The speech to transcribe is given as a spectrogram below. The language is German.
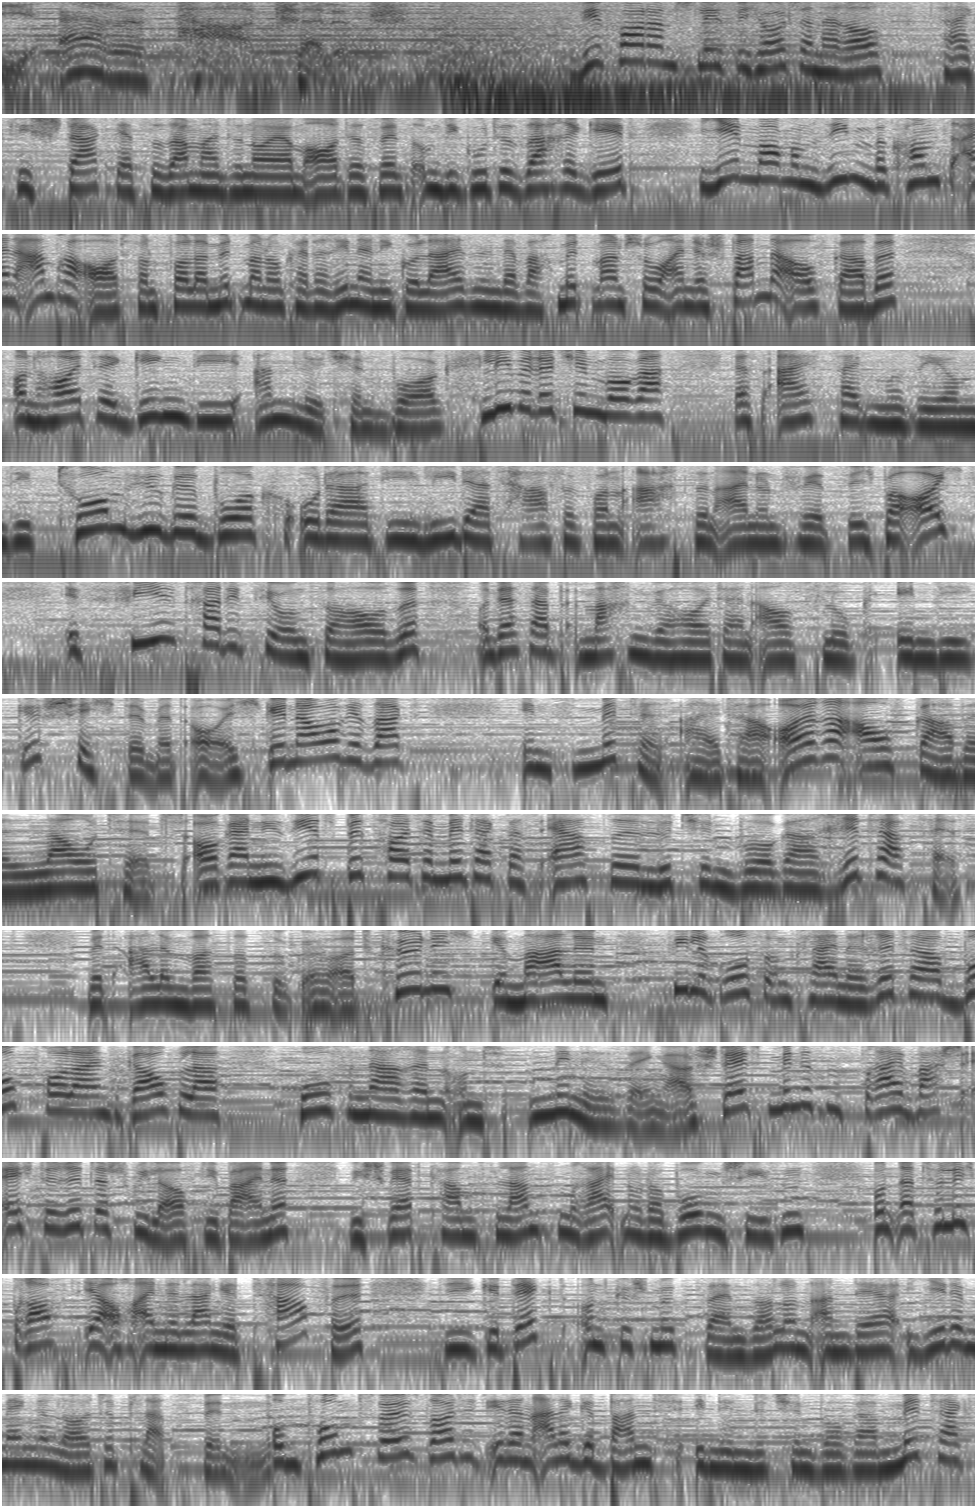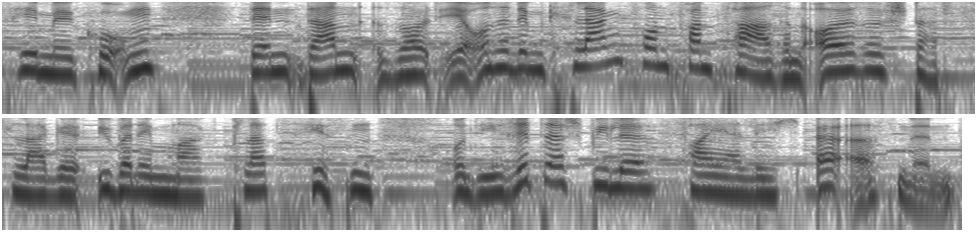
Die RSH Challenge. Wir fordern Schleswig-Holstein heraus, zeigt, wie stark der Zusammenhalt in eurem Ort ist, wenn es um die gute Sache geht. Jeden Morgen um sieben bekommt ein anderer Ort von Voller Mittmann und Katharina Nikolaisen in der Wach-Mittmann-Show eine spannende Aufgabe. Und heute ging die an Lütchenburg. Liebe Lütchenburger, das Eiszeitmuseum, die Turmhügelburg oder die Liedertafel von 1841. Bei euch ist viel Tradition zu Hause und deshalb machen wir heute einen Ausflug in die Geschichte mit euch. Genauer gesagt, ins Mittelalter. Eure Aufgabe lautet, organisiert bis heute Mittag das erste Lütchenburger Ritterfest mit allem, was dazugehört. König, Gemahlin, viele große und kleine Ritter, Burgfräuleins, Gaukler, Hofnarren und Minnesänger. Stellt mindestens drei waschechte Ritterspiele auf die Beine, wie Schwertkampf, Lanzen, Reiten oder Bogenschießen. Und natürlich braucht ihr auch eine lange Tafel, die gedeckt und geschmückt sein soll und an der jede Menge Leute Platz finden. Um Punkt 12 solltet ihr dann alle gebannt in den Lütchenburger Mittagshimmel gucken, denn dann sollt ihr unter dem Klang von Fanfaren eure Stadtflagge über dem Marktplatz hissen und die Ritterspiele feierlich eröffnen.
